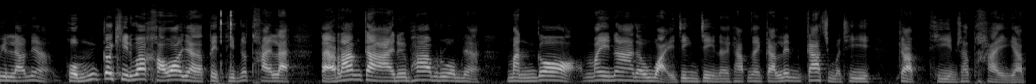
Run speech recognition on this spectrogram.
วินแล้วเนี่ยผมก็คิดว่าเขาอะอยากจะติดทีมชาติไทยแหละ แต่ร่างกายโดยภาพรวมเนี่ยมันก็ไม่น่าจะไหวจริง ๆ นะครับ ในการเล่น 90 นาทีกับทีมชาติไทยครับ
